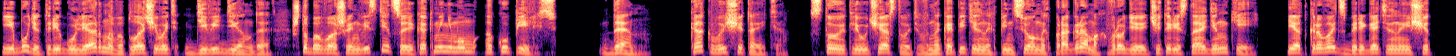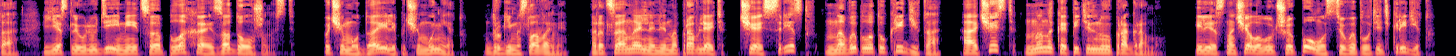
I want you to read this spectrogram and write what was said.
и будет регулярно выплачивать дивиденды, чтобы ваши инвестиции как минимум окупились. Дэн, как вы считаете, стоит ли участвовать в накопительных пенсионных программах вроде 401k и открывать сберегательные счета, если у людей имеется плохая задолженность. Почему да или почему нет? Другими словами, рационально ли направлять часть средств на выплату кредита, а часть на накопительную программу? Или сначала лучше полностью выплатить кредит?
